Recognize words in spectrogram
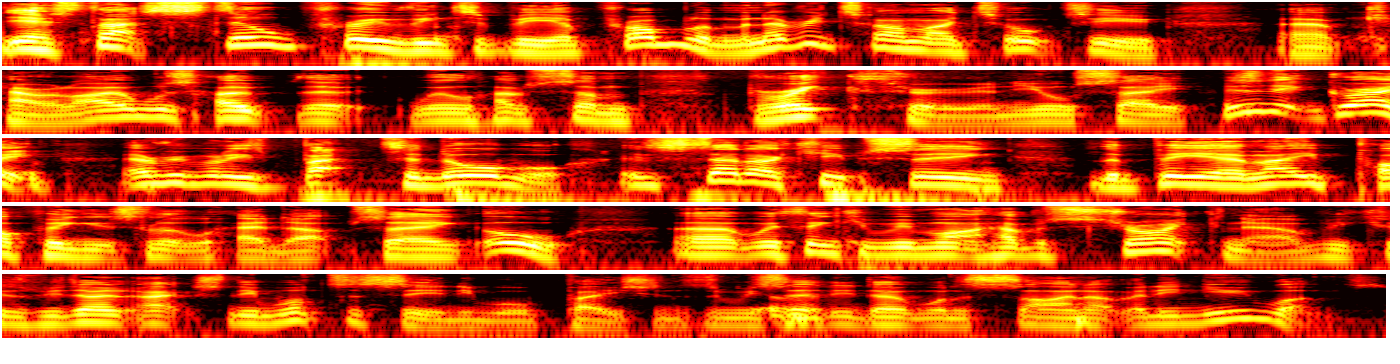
Yes, that's still proving to be a problem. And every time I talk to you, uh, Karol, I always hope that we'll have some breakthrough and you'll say, Isn't it great? Everybody's back to normal. Instead, I keep seeing the BMA popping its little head up saying, Oh, uh, we're thinking we might have a strike now because we don't actually want to see any more patients and we certainly don't want to sign up any new ones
